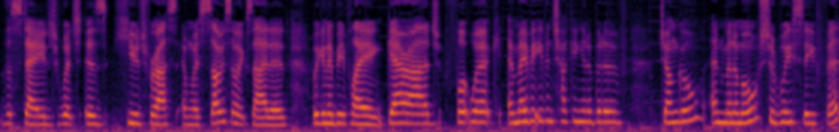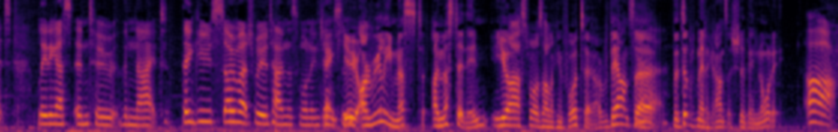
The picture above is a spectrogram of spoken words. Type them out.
the stage, which is huge for us, and we're so, so excited. We're going to be playing garage, footwork, and maybe even chucking in a bit of jungle and minimal, should we see fit, leading us into the night. Thank you so much for your time this morning, Jason. Thank you. I really missed. I missed it. Then you asked what was I looking forward to. The answer, Yeah. the diplomatic answer, should have been Nörty. Ah.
